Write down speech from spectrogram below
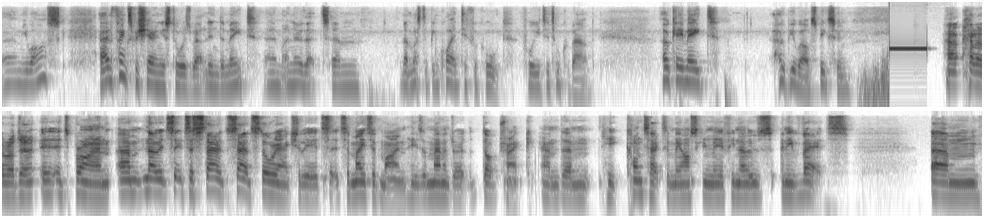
um, you ask? And thanks for sharing your stories about Linda, mate. Um, I know that um, that must have been quite difficult for you to talk about. Okay, mate. Hope you're well. Speak soon. Hello, Roger. It's Brian. Um, no, it's it's a sad, sad story actually. It's it's a mate of mine. He's a manager at the dog track, and um, he contacted me asking me if he knows any vets. Um,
